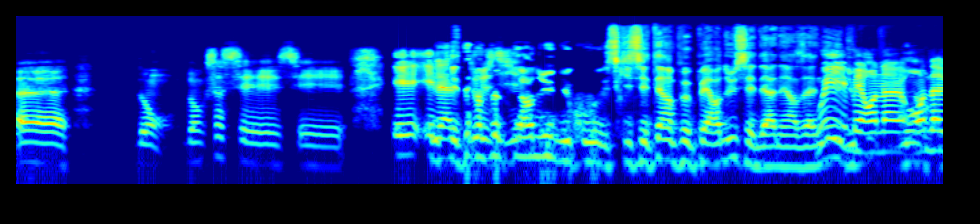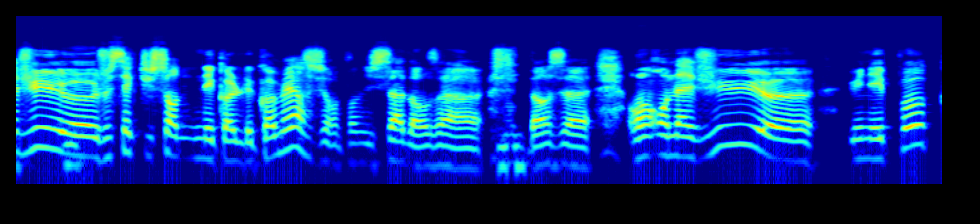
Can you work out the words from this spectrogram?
Euh, donc, donc ça c'est c'est et, et la deuxième. un peu perdu du coup, ce qui s'était un peu perdu ces dernières années. Oui, mais on a on a vu. Mmh. Euh, je sais que tu sors d'une école de commerce. J'ai entendu ça dans un mmh. dans un. On, a vu euh, une époque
